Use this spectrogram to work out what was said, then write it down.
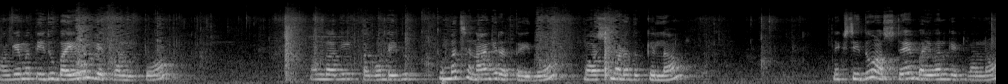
ಹಾಗೆ ಮತ್ತು ಇದು ಬೈ ಒನ್ ಗೆಟ್ ಇತ್ತು. ಹಂಗಾಗಿ ತಗೊಂಡೆ. ಇದು ತುಂಬ ಚೆನ್ನಾಗಿರುತ್ತೆ ಇದು ವಾಶ್ ಮಾಡೋದಕ್ಕೆಲ್ಲ. ನೆಕ್ಸ್ಟ್ ಇದು ಅಷ್ಟೇ ಬೈ ಒನ್ ಗೆಟ್ ಒನ್ನು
